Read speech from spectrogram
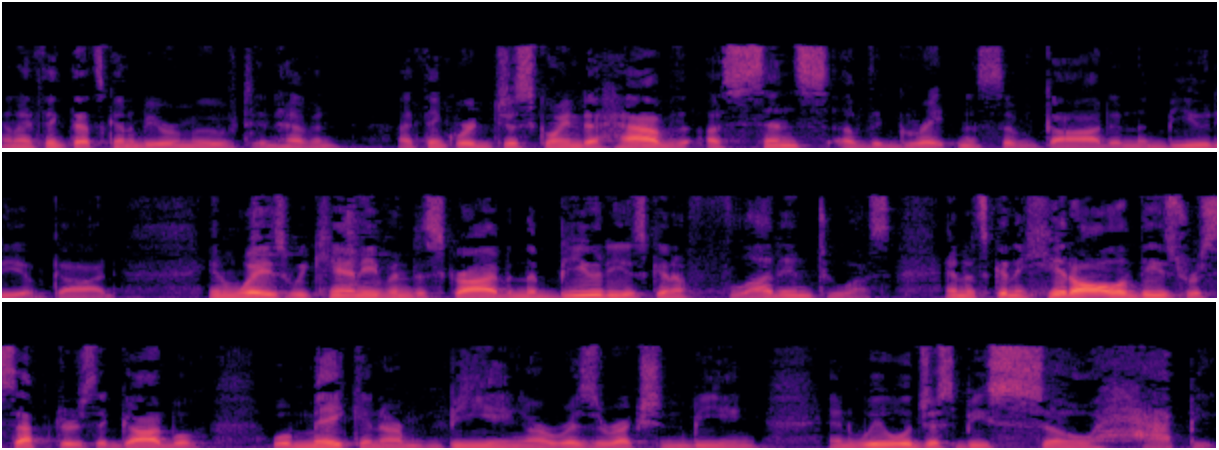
And I think that's going to be removed in heaven. I think we're just going to have a sense of the greatness of God and the beauty of God in ways we can't even describe. And the beauty is going to flood into us. And it's going to hit all of these receptors that God will, will make in our being, our resurrection being. And we will just be so happy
